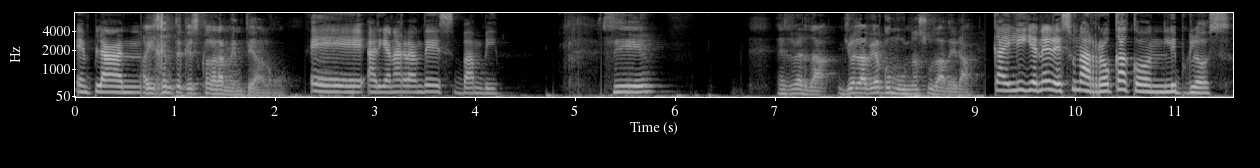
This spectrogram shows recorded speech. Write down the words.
En plan, Hay gente que es claramente algo. eh, Ariana Grande es Bambi. Sí. Es verdad. Yo la veo como una sudadera. Kylie Jenner es una roca con lip gloss.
